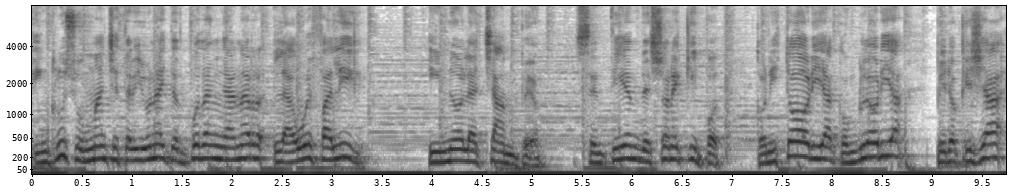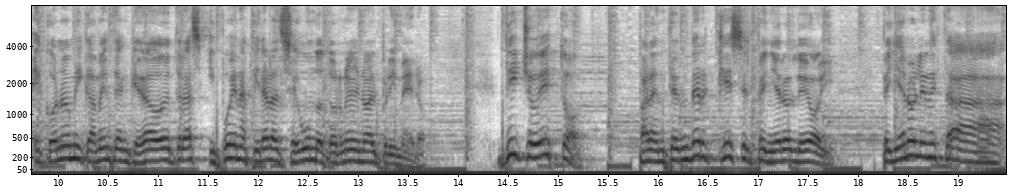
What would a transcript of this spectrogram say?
incluso un Manchester United puedan ganar la UEFA League y no la Champions. ¿Se entiende? Son equipos con historia, con gloria, pero que ya económicamente han quedado detrás y pueden aspirar al segundo torneo y no al primero. Dicho esto, para entender qué es el Peñarol de hoy, Peñarol en esta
